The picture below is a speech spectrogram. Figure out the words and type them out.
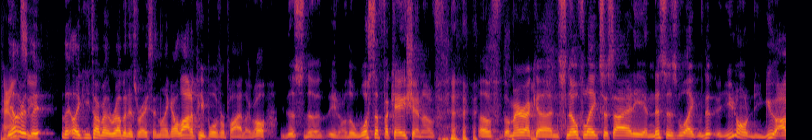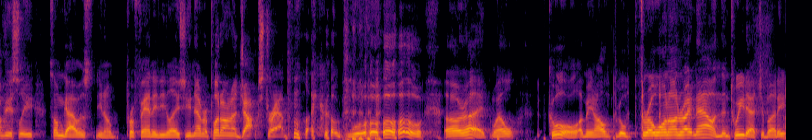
Pouncey. the other, the, like you talk about the rubbing is racing. Like a lot of people have replied, like, "Oh, this the you know the wussification of of America and snowflake society, and this is like you don't you obviously some guy was you know profanity laced. You never put on a jock strap. like, oh, whoa, all right, well." Cool. I mean, I'll go throw one on right now and then tweet at you, buddy.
